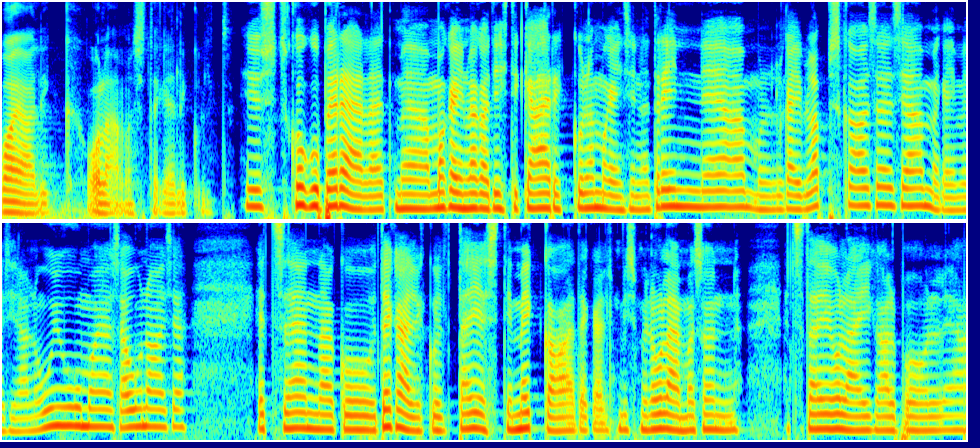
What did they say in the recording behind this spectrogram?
vajalik olemas tegelikult. just, kogu perele, et ma, ma käin väga tihti Käärikule, ma käin sinna trenni ja mul käib laps kaasas ja me käime sinna ujuma ja saunas ja et see on nagu tegelikult täiesti meka tegelikult, mis meil olemas on. et seda ei ole igal pool ja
